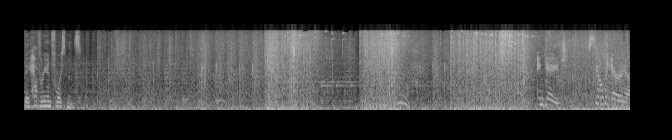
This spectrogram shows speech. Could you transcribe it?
They have reinforcements. Area.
